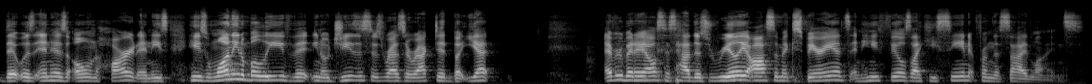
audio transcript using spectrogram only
that was in his own heart. And he's he's wanting to believe that you know Jesus is resurrected but yet everybody else has had this really awesome experience and he feels like he's seeing it from the sidelines.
